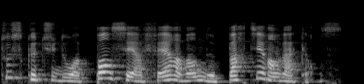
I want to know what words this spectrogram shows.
tout ce que tu dois penser à faire avant de partir en vacances.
